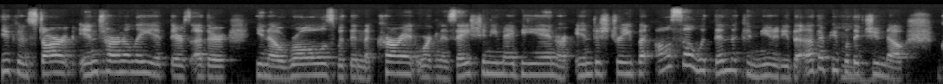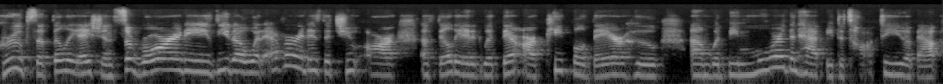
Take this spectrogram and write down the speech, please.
you can start internally if there's other you know roles within the current organization you may be in or industry but also within the community the other people mm-hmm. that you know groups affiliations sororities you know, whatever it is that you are affiliated with, there are people there who um, would be more than happy to talk to you about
